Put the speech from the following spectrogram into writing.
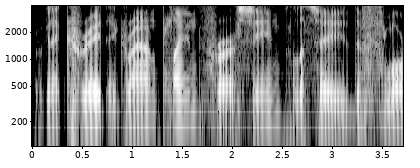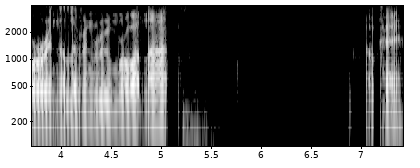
We're going to create a ground plane for our scene. Let's say the floor in the living room or whatnot. Okay.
